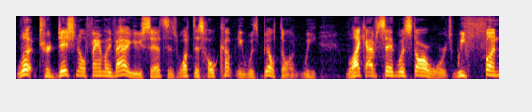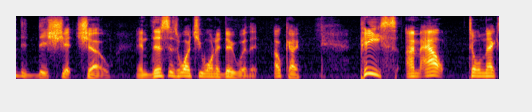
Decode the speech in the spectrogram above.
look, traditional family value sets is what this whole company was built on. We, like I've said with Star Wars, we funded this shit show, and this is what you want to do with it. Okay. Peace. I'm out. Till next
